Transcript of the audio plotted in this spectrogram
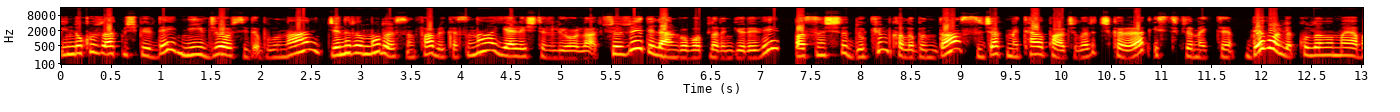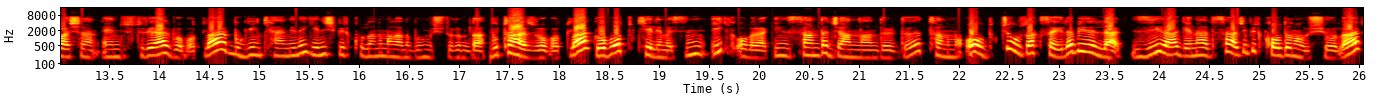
1961'de New Jersey'de bulunan General Motors'ın fabrikasına yerleştiriliyorlar. Sözü edilen robotların görevi basınçlı döküm kalıbından sıcak metal parçaları çıkararak istiflemekti. Devol ile kullanılmaya başlanan endüstriyel robotlar bugün kendine geniş bir kullanım alanı bulmuş durumda. Bu tarz robotlar robot kelimesinin ilk olarak insanda canlandırdığı tanıma oldukça uzak sayılabilirler. Zira genelde sadece bir koldan oluşuyorlar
